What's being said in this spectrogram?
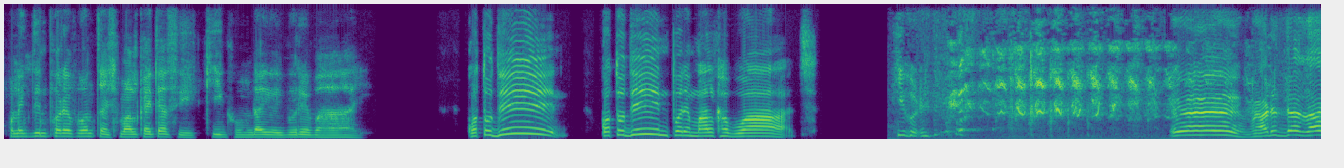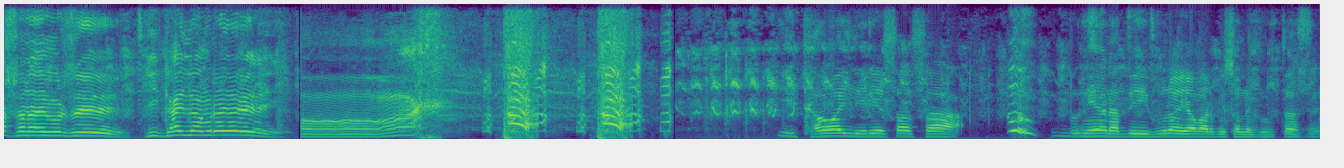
অনেকদিন পরে পঞ্চাশ মাল খাইতাছি কি ঘুমডাই হইব রে ভাই। কতদিন কতদিন পরে মাল খাব আজ? এ বাড়ির দা যা শোনাই পড়ছে কি খাইলাম রে? কি খাওয়াইলি রে চাচা? দুনিয়াটা দিয়ে ঘুরাই আমার পিছনে ঘুরতেছে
